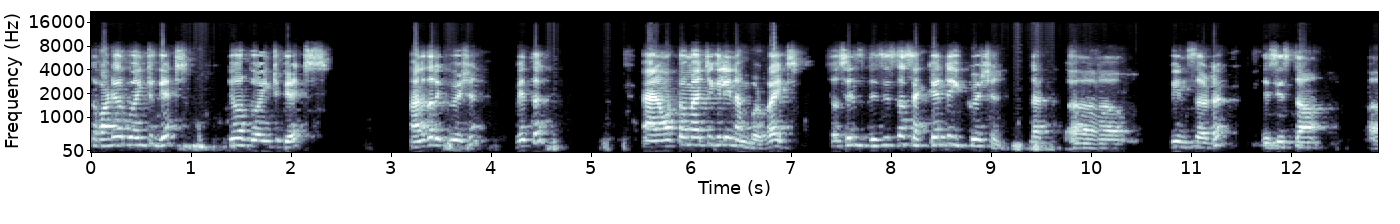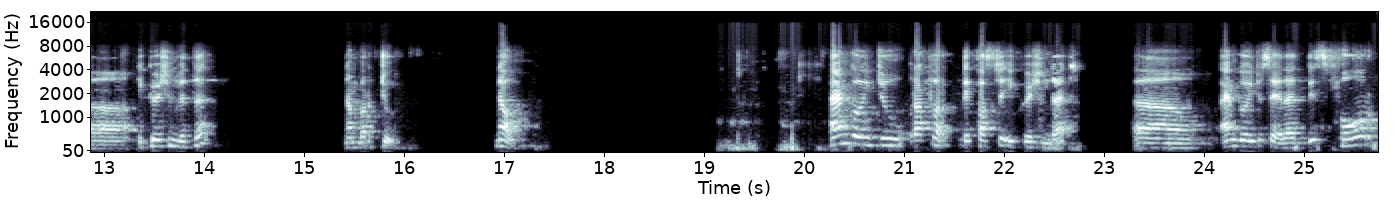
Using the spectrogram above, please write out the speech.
So what you are going to get? You are going to get another equation with a, an automatically number, right? So since this is the second equation that uh, we inserted, this is the uh, equation with the number 2. Now, I'm going to refer the first equation that uh, I'm going to say that this 4,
